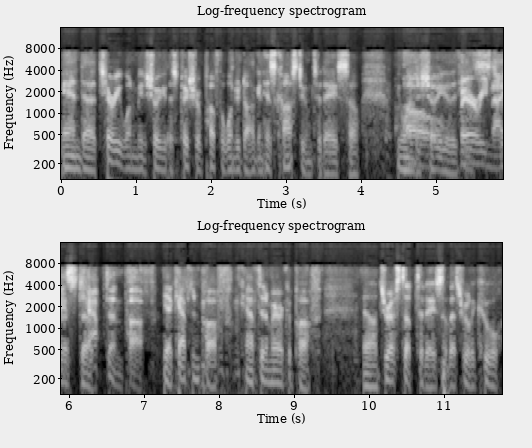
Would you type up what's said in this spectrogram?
And uh, Terry wanted me to show you this picture of Puff the Wonder Dog in his costume today. So we wanted to show you that Oh, very he's nice, dressed up. Captain Puff. Yeah, Captain Puff, Captain America Puff. Uh, dressed up today, so that's really cool.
